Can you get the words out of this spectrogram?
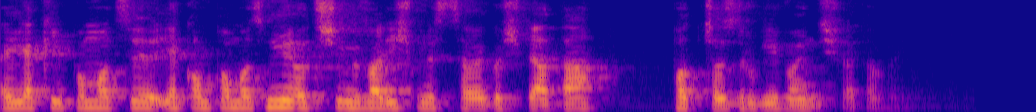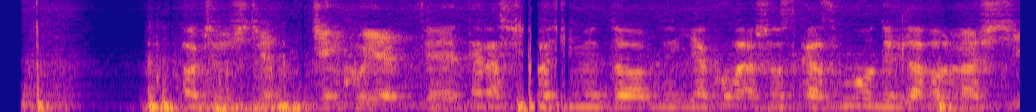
jakiej pomocy, jaką pomoc my otrzymywaliśmy z całego świata podczas II wojny światowej. Oczywiście, dziękuję. E, teraz przechodzimy do Jakuba Szostka z Młodych dla Wolności.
